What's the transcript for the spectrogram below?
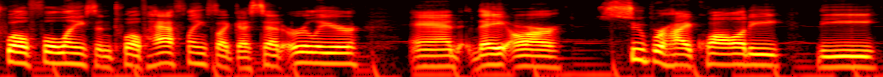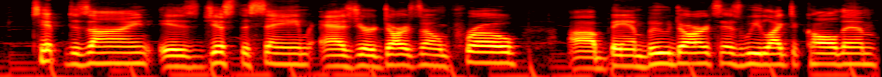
12 full lengths and 12 half lengths like I said earlier, and they are super high quality. The tip design is just the same as your Dart Zone Pro uh, bamboo darts as we like to call them,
